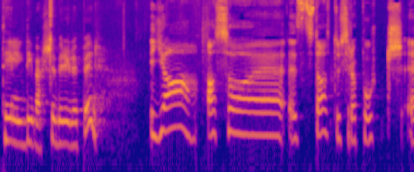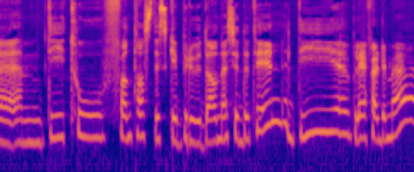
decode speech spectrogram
til diverse brylluper. Ja, altså eh, Statusrapport. eh, De to fantastiske brudene jeg sydde til, de ble jeg ferdig med.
